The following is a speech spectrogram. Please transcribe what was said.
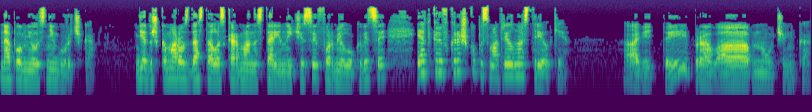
напомнила Снегурочка. Дедушка Мороз достал из кармана старинные часы в форме луковицы и, открыв крышку, посмотрел на стрелки. «А ведь ты права, внученька.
